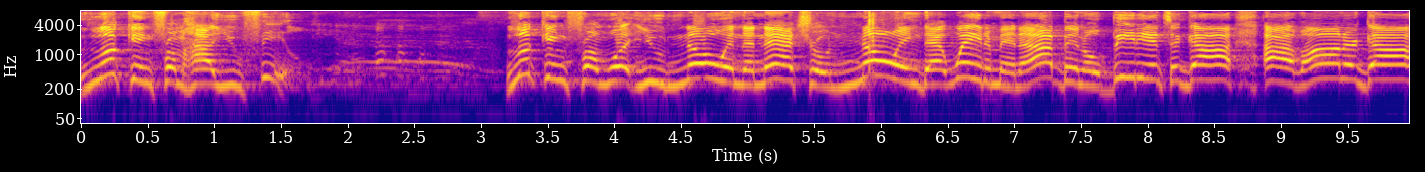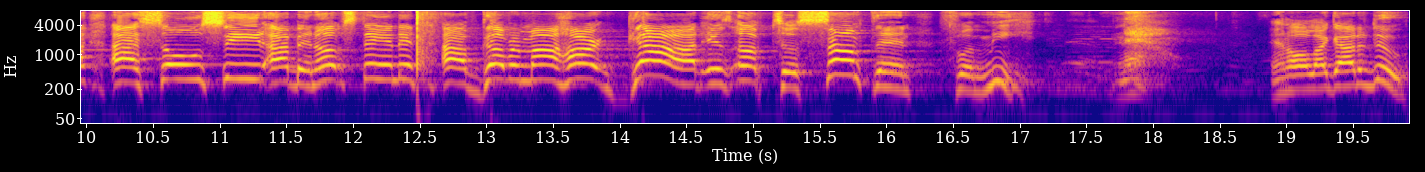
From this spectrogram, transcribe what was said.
Looking from how you feel. Looking from what you know in the natural, knowing that, wait a minute, I've been obedient to God, I've honored God, I sowed seed, I've been upstanding, I've governed my heart. God is up to something for me now. And all I got to do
